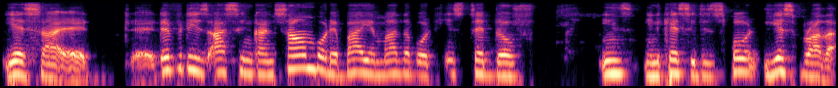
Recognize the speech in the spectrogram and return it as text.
yes uh, david is asking can somebody buy a motherboard instead of in, in case it is spoiled, yes, brother,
